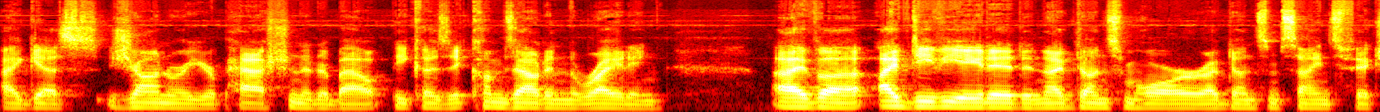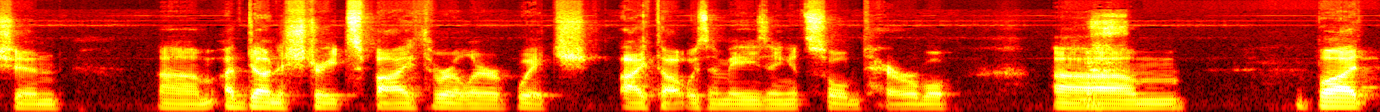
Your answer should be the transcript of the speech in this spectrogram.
I guess genre you're passionate about because it comes out in the writing. I've uh, I've deviated and I've done some horror. I've done some science fiction. Um, I've done a straight spy thriller, which I thought was amazing. It sold terrible. Um, but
